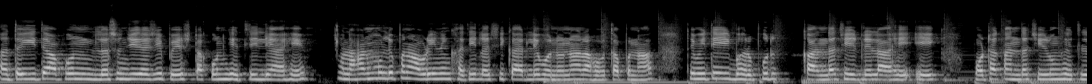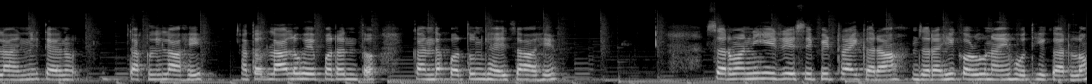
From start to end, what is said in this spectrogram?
आता इथे आपण लसूण जिऱ्याची पेस्ट टाकून घेतलेली आहे. लहान मुले पण आवडीने खातील अशी कारले बनवणार आहोत आपण आज. तर मी ते भरपूर कांदा चिरलेला आहे. एक मोठा कांदा चिरून घेतला आणि त्यानं टाकलेला आहे. आता लाल होईपर्यंत कांदा परतून घ्यायचा आहे. सर्वांनी ही रेसिपी ट्राय करा. जराही कळू नाही होत हे कारलं.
